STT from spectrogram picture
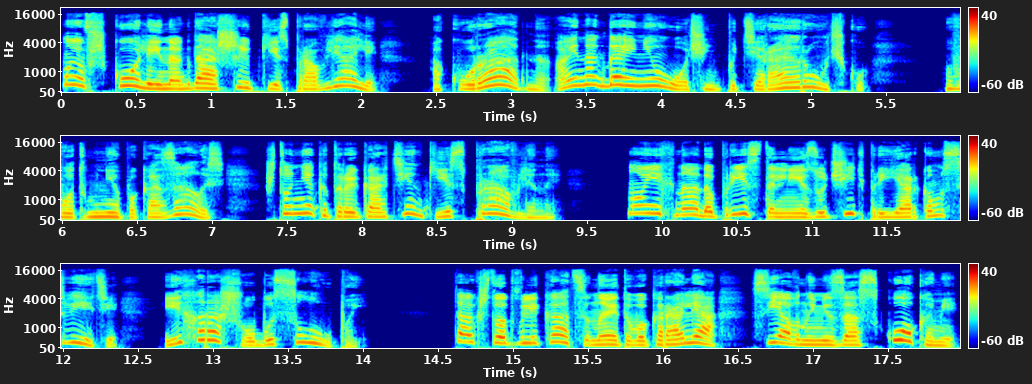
Мы в школе иногда ошибки исправляли, аккуратно, а иногда и не очень, потирая ручку — вот мне показалось, что некоторые картинки исправлены, но их надо пристальнее изучить при ярком свете и хорошо бы с лупой. Так что отвлекаться на этого короля с явными заскоками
